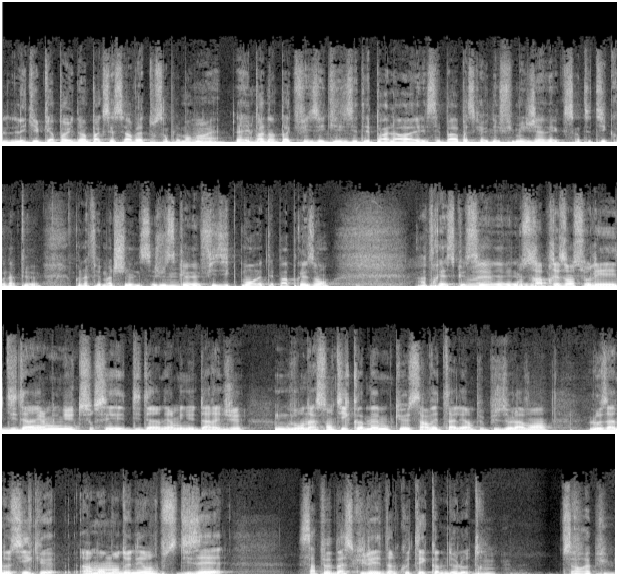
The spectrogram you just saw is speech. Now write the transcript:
l'équipe qui a pas eu d'impact, c'est Servette, tout simplement. Ouais. Il n'y avait pas d'impact physique, ils n'étaient pas là, et c'est pas parce qu'il y a eu des fumigènes et synthétiques qu'on a, pu- qu'on a fait match nul. C'est juste Mm. que physiquement, on n'était pas présent. Après, est-ce que c'est. On sera présent sur les dix dernières minutes, sur ces dix dernières minutes d'arrêt de jeu, Mhm. où on a senti quand même que Servette allait un peu plus de l'avant. Lausanne aussi, qu'à un moment donné, on se disait, ça peut basculer d'un côté comme de l'autre. Mm. Ça aurait pu.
